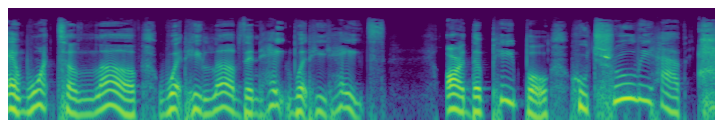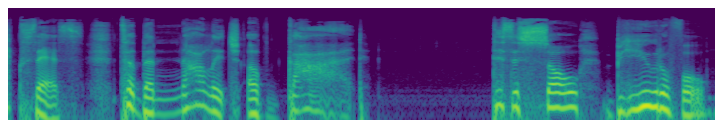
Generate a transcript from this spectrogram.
and want to love what he loves and hate what he hates are the people who truly have access to the knowledge of God. This is so beautiful.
